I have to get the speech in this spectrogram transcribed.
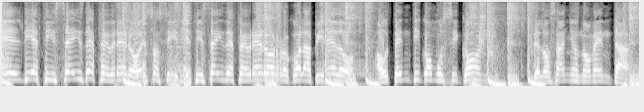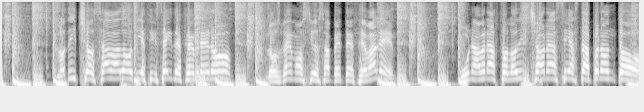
el 16 de febrero, eso sí, 16 de febrero, Rocola Pinedo. Auténtico musicón de los años 90. Lo dicho, sábado 16 de febrero. Nos vemos si os apetece, ¿vale? Un abrazo, lo dicho, ahora sí, hasta pronto.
